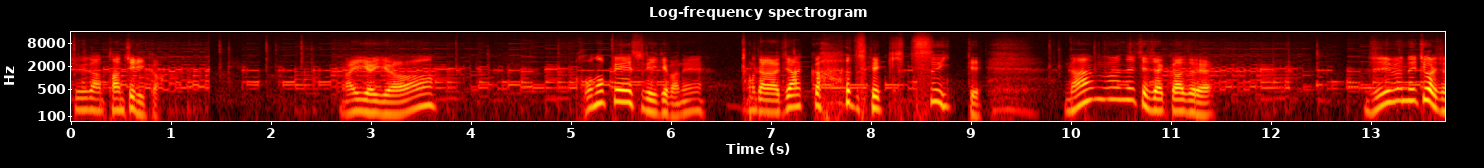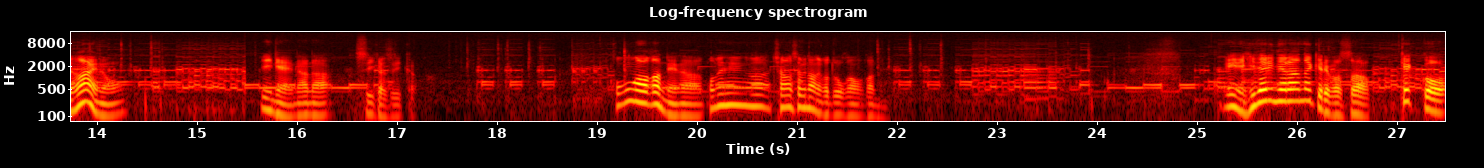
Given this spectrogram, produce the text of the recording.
中段タンチェリーか。はいいよいいよ。このペースでいけばね。だからジャック外れきついって。何分の1はジャック外れ10分の1ぐらいじゃないの？いいね。7スイカスイカここがわかんねえな。この辺がチャンス目なのかどうかわかんねえ。いいね。左狙わなければさ結構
